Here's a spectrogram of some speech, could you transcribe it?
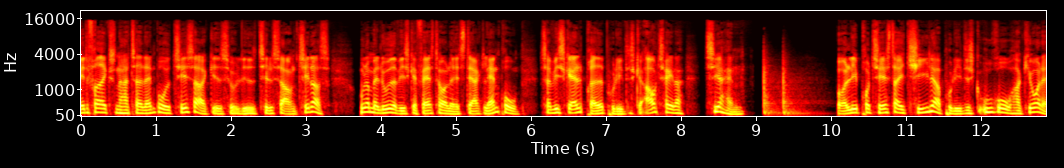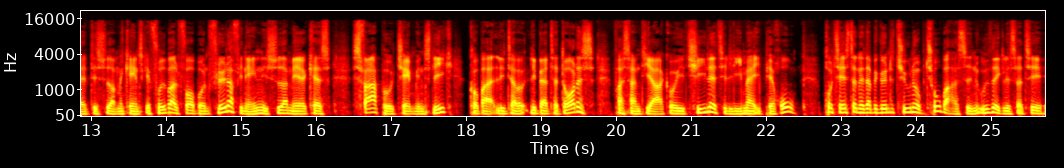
Mette Frederiksen har taget landbruget til sig og givet solide tilsavn til os. Hun har meldt ud, at vi skal fastholde et stærkt landbrug, så vi skal brede politiske aftaler, siger han. Voldelige protester i Chile og politisk uro har gjort, at det sydamerikanske fodboldforbund flytter finalen i Sydamerikas svar på Champions League, Copa Libertadores, fra Santiago i Chile til Lima i Peru. Protesterne, der begyndte 20. oktober, har siden udviklet sig til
